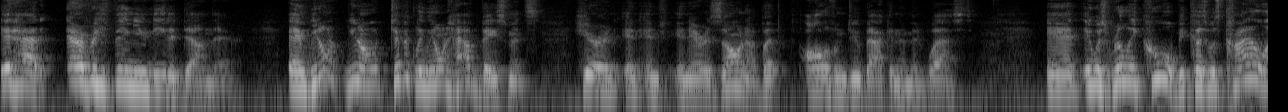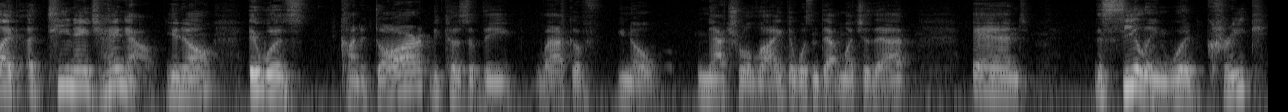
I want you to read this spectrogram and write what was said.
It had everything you needed down there. And we don't, you know, typically we don't have basements here in, in, in, Arizona, but all of them do back in the Midwest. And it was really cool because it was kind of like a teenage hangout, you know? It was kind of dark because of the lack of, you know, natural light. There wasn't that much of that. And the ceiling would creak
